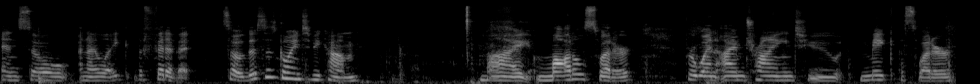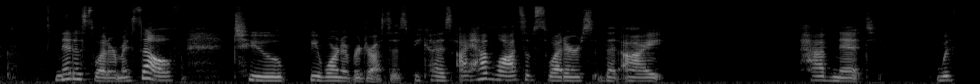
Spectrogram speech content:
and so and I like the fit of it so this is going to become my model sweater for when I'm trying to make a sweater knit a sweater myself to be worn over dresses because I have lots of sweaters that I have knit with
